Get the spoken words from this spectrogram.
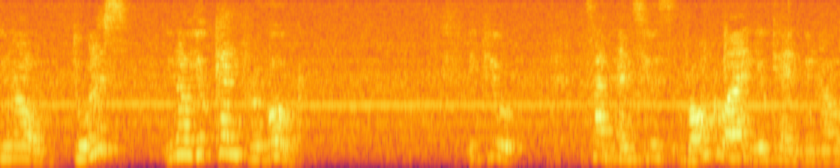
you know, tools, you know, you can provoke if you sometimes use wrong one, you can, you know,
